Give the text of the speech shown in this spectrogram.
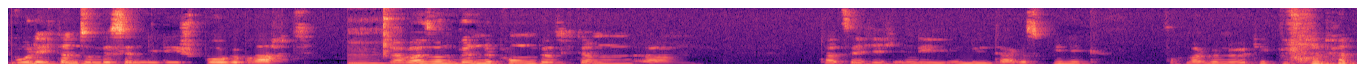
wurde ich dann so ein bisschen in die Spur gebracht. Mhm. Da war so ein Wendepunkt, dass ich dann ähm, tatsächlich in die, in die Tagesklinik, sag mal, genötigt wurde.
